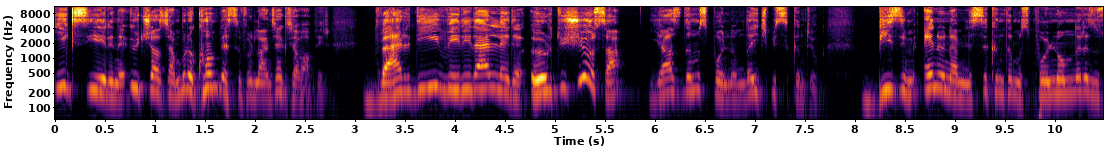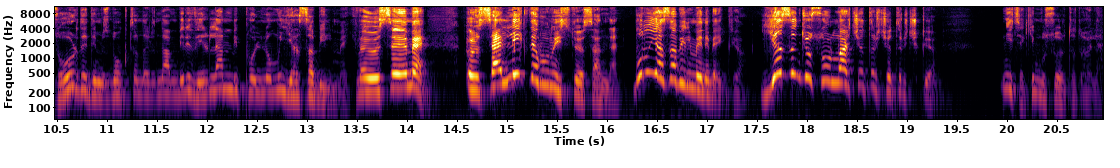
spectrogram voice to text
X yerine 3 yazacağım. Bura komple sıfırlanacak cevap 1. Verdiği verilerle de örtüşüyorsa yazdığımız polinomda hiçbir sıkıntı yok. Bizim en önemli sıkıntımız polinomların zor dediğimiz noktalarından biri verilen bir polinomu yazabilmek. Ve ÖSYM özellikle bunu istiyor senden. Bunu yazabilmeni bekliyor. Yazınca sorular çatır çatır çıkıyor. Nitekim bu soruda da öyle.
